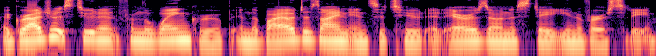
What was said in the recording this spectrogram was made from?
a graduate student from the Wang Group in the Biodesign Institute at Arizona State University.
